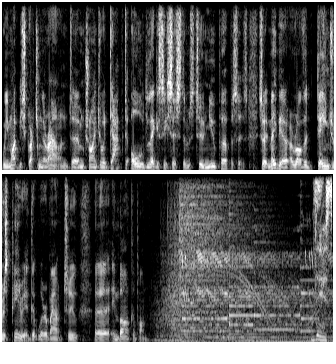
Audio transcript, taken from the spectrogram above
we might be scratching around um, trying to adapt old legacy systems to new purposes. So it may be a, a rather dangerous period that we're about to uh, embark upon. This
